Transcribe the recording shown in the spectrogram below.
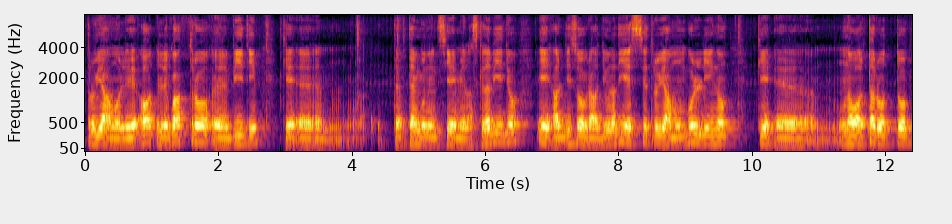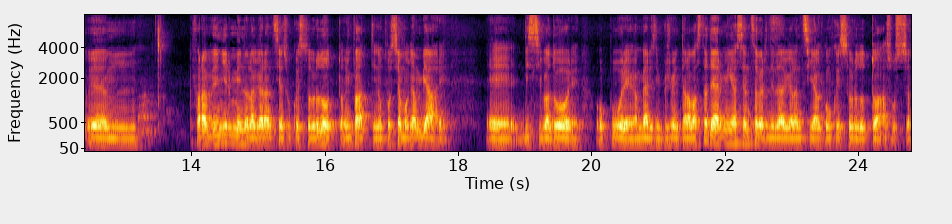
troviamo le, le quattro eh, viti che eh, tengono insieme la scheda video e al di sopra di una di esse troviamo un bollino che eh, una volta rotto ehm, farà venire meno la garanzia su questo prodotto. Infatti non possiamo cambiare eh, dissipatore oppure cambiare semplicemente la pasta termica senza perdere la garanzia con questo prodotto Asus.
